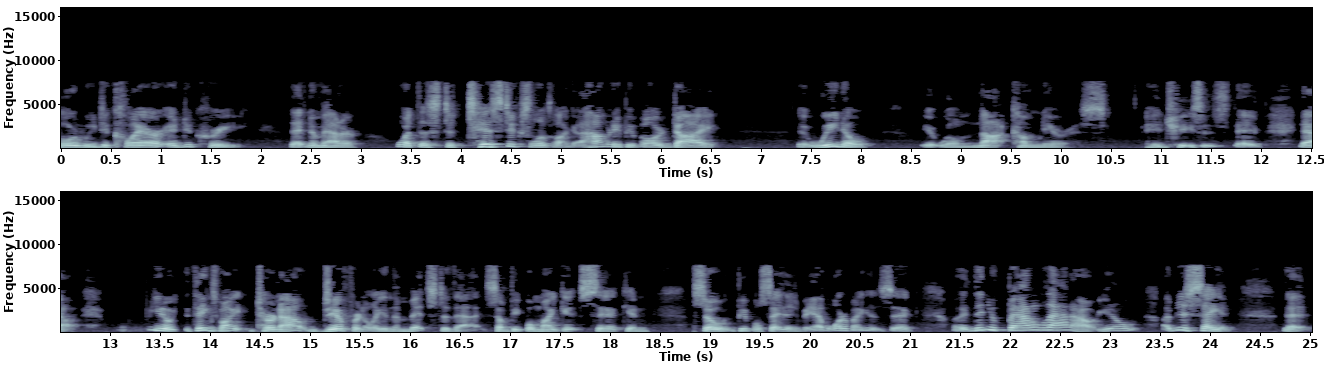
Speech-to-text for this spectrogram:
Lord, we declare and decree that no matter what the statistics look like, how many people are dying, that we know it will not come near us. In Jesus' name. Now, you know, things might turn out differently in the midst of that. Some people might get sick and so people say that, yeah, but what if I get sick? Then you battle that out. You know, I'm just saying that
